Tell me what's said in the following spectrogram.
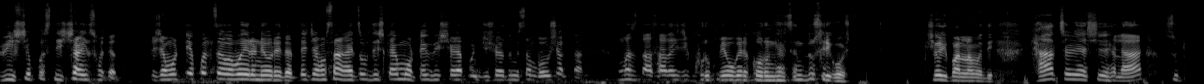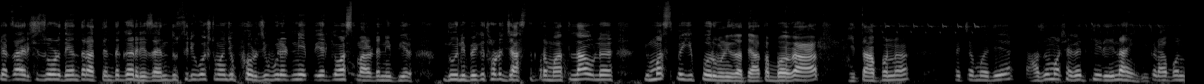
वीसशे पस्तीस चाळीस होत्यात. त्याच्यामुळे ते पण च- वैरणीवर येतात. त्याच्यामुळे सांगायचा उद्देश काय मोठ्या वीस शेळ्या पंचवीस शेळ्या तुम्ही सांभाळू शकता. मस्त असा त्याची खुरपणी वगैरे करून घ्यायचं आणि दुसरी गोष्ट. शेळीपालनामध्ये. ह्या शेळी अशी ह्याला सुक्या चारीची जोड देणं तर अत्यंत गरजेचं आहे. आणि दुसरी गोष्ट म्हणजे फोर जी बुलेट नेपियर किंवा स्मार्ट नेपियर दोन्हीपैकी थोडं जास्त प्रमाणात लावलं की मस्तपैकी पुरवणी जाते. आता बघा इथं आपण त्याच्यामध्ये अजून मशागत केली नाही. इकडं आपण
